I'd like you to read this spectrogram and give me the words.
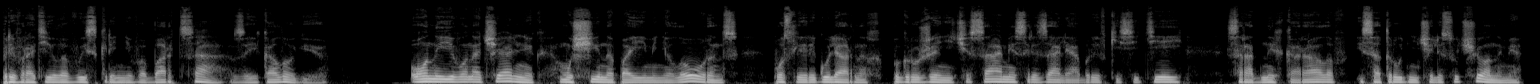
превратила в искреннего борца за экологию. Он и его начальник, мужчина по имени Лоуренс, после регулярных погружений часами срезали обрывки сетей — с родных кораллов и сотрудничали с учеными,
